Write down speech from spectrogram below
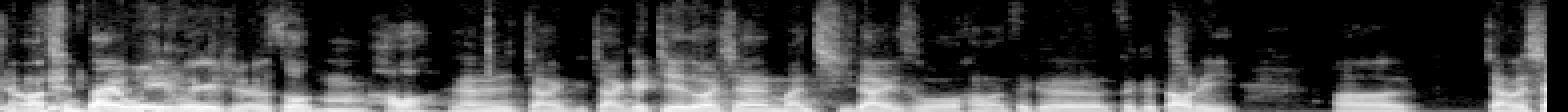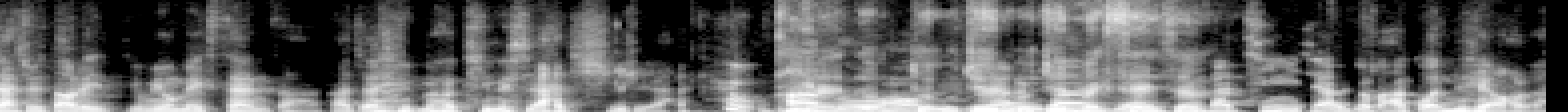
讲到现在，我也我也觉得说，嗯，好，现在讲讲一个阶段，现在蛮期待说，哈，这个这个到底呃讲得下去，到底有没有 make sense 啊？大家有没有听得下去啊？我怕说哈，我觉得我觉得 make sense 啊。他听一下就把它关掉了。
